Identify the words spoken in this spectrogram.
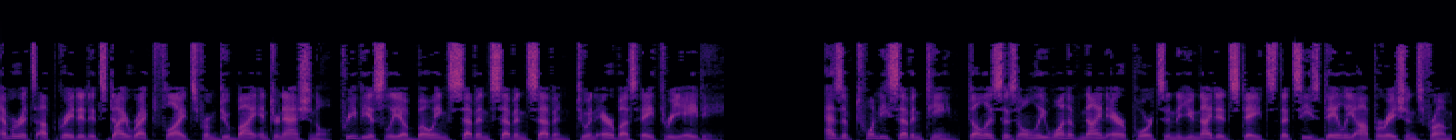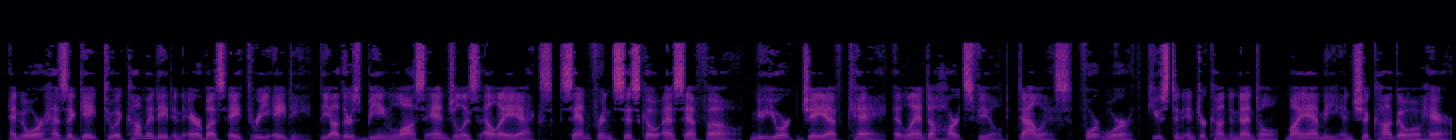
Emirates upgraded its direct flights from Dubai International previously a Boeing 777 to an Airbus A380. As of 2017, Dulles is only one of nine airports in the United States that sees daily operations from, and or has a gate to accommodate an Airbus A380, the others being Los Angeles LAX, San Francisco SFO, New York JFK, Atlanta Hartsfield, Dallas, Fort Worth, Houston Intercontinental, Miami and Chicago O'Hare.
